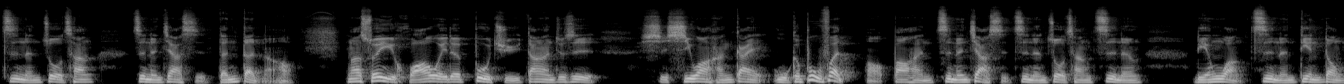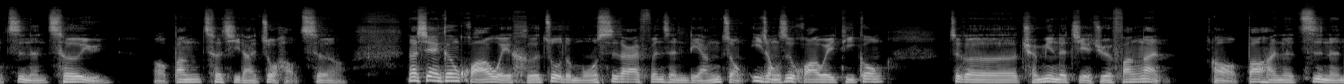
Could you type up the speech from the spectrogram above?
智能座舱、智能驾驶等等的哈。那所以华为的布局当然就是是希望涵盖五个部分哦，包含智能驾驶、智能座舱、智能联网、智能电动、智能车云哦，帮车企来做好车哦。那现在跟华为合作的模式大概分成两种，一种是华为提供这个全面的解决方案，哦，包含了智能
